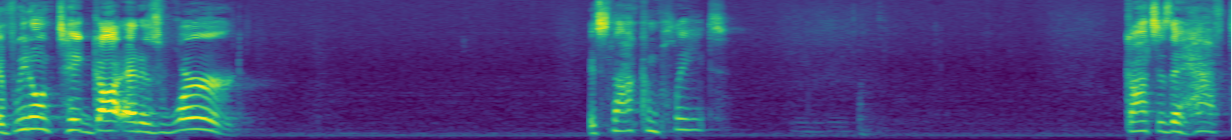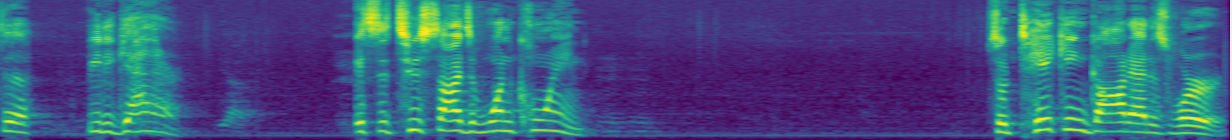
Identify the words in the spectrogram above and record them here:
if we don't take God at his word, it's not complete. God says they have to be together. It's the two sides of one coin. So, taking God at His word,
